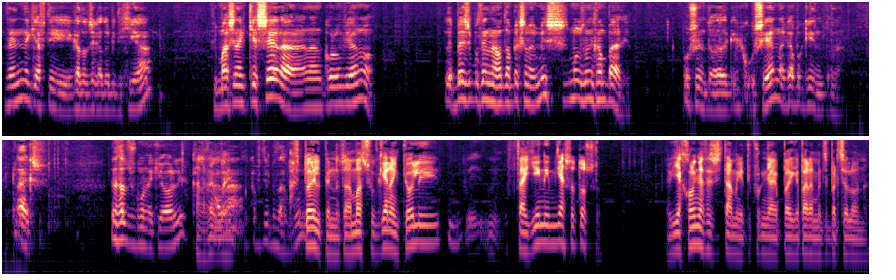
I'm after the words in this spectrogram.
Δεν είναι και αυτή 100% επιτυχία. Θυμάσαι έναν Κεσέρα, έναν Κολομβιανό. Δεν παίζει πουθενά. Όταν παίξαμε εμείς, μόλις τον είχαν πάρει. Πόσο είναι τώρα, 21, κάπου εκεί είναι τώρα. Εντάξει. Δεν θα τους βγουν και όλοι. Καλά, δεν αλλά μπορεί. αυτοί που θα βγουν. Αυτό έλπαινε. Το άμα σου βγαίναν κι όλοι, θα γίνει μια στο τόσο. Για χρόνια θα συζητάμε για τη φουρνιά για παράδειγμα της Μπαρσελόνα.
